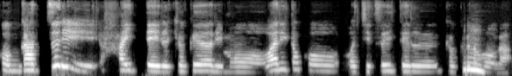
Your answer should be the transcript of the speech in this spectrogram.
構がっつり入っている曲よりも、割とこう、落ち着いてる曲の方が、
